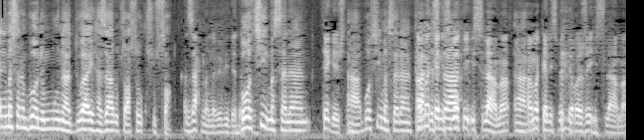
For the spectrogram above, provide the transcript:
ینی مەسەرم بۆ نمونە دوای 1940 زەحمە لە بۆچی مەسەلاەن تێگەشت بۆچی مەسەلاەن ئەمەکەنیسبەتی ئیسلامە ئەمە کەنیسبەتی ڕێژەی ئیسلامە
